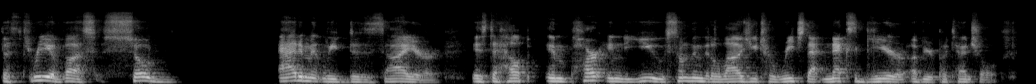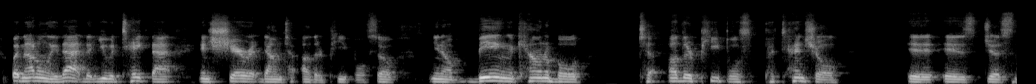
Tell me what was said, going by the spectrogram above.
the three of us so adamantly desire is to help impart into you something that allows you to reach that next gear of your potential. But not only that, that you would take that and share it down to other people. So, you know, being accountable to other people's potential is just,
